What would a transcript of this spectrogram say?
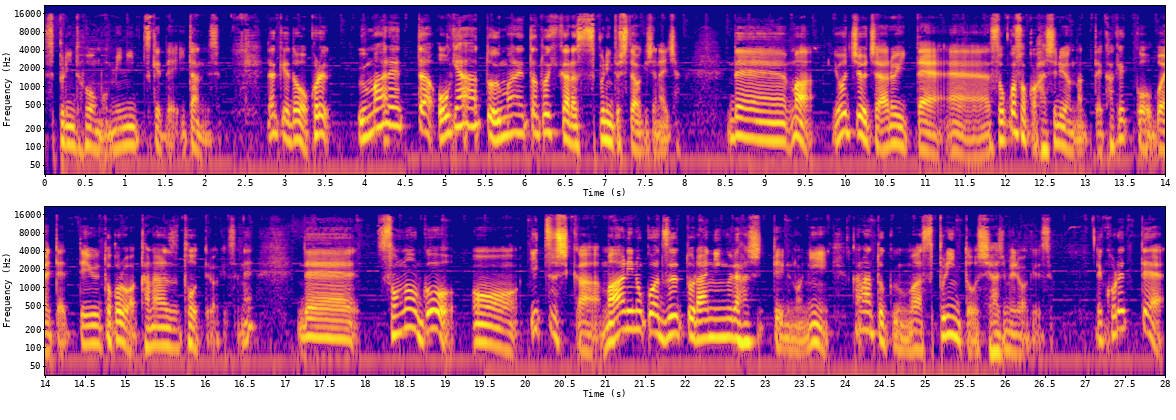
スプリントフォームを身につけていたんですよ。だけどこれ生まれたおぎゃーと生まれた時からスプリントしたわけじゃないじゃん。でまあよちよち歩いて、えー、そこそこ走るようになってかけっこを覚えてっていうところは必ず通ってるわけですよね。でその後いつしか周りの子はずっとランニングで走っているのにかなとくんはスプリントをし始めるわけですよ。でこれって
